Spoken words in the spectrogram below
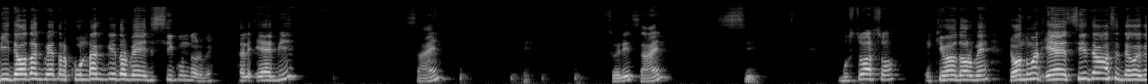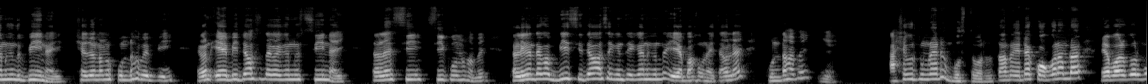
বি দেওয়া থাকবে তাহলে কোনটা কি ধরবে? এই যে সি কোন ধরবে? তাহলে A B sine sorry sine C বুঝতে পারছ? কীভাবে ধরবে? যখন তোমার এ সি দেওয়া আছে দেখো এখানে কিন্তু বি নাই। সেজন্য আমার কোনটা হবে বি এখন এ বি দেওয়া আছে দেখো এখানে সি নাই। তাহলে সি সি কোন হবে? তাহলে এখানে দেখো বি সি দেওয়া আছে, কিন্তু এখানে কিন্তু এ বাহু নাই। তাহলে কোনটা হবে? এ আশা করি তোমরা এটা বুঝতে পারছ। তাহলে এটা কখন আমরা ব্যবহার করব?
